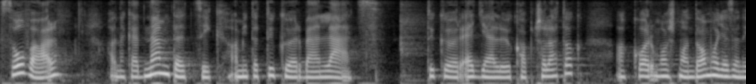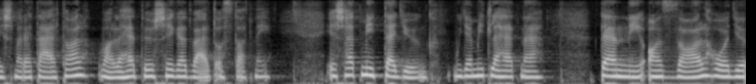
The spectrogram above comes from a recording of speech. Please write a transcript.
Szóval, ha neked nem tetszik, amit a tükörben látsz, tükör egyenlő kapcsolatok, akkor most mondom, hogy az önismeret által van lehetőséged változtatni. És hát mit tegyünk? Ugye mit lehetne tenni azzal, hogy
